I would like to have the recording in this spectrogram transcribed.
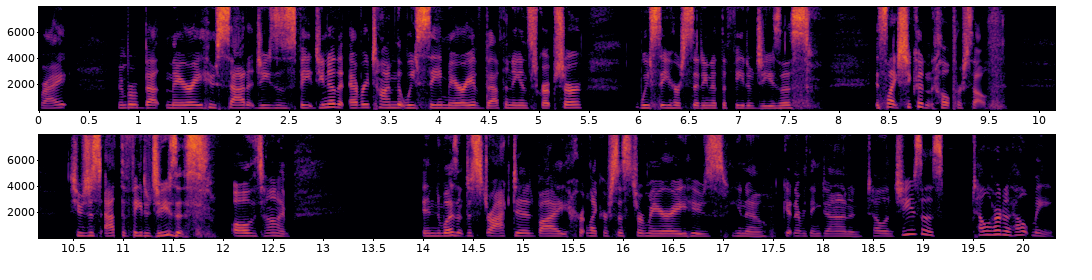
right? Remember Mary who sat at Jesus' feet? Do you know that every time that we see Mary of Bethany in Scripture, we see her sitting at the feet of Jesus? It's like she couldn't help herself. She was just at the feet of Jesus all the time and wasn't distracted by her, like her sister Mary, who's, you know, getting everything done and telling Jesus, tell her to help me.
